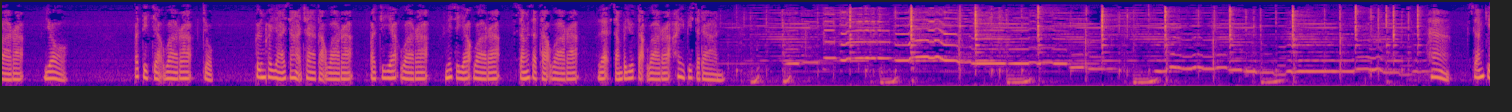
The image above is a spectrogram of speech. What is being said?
วาระ ย่อ ปฏิจจวาระจบ พึงขยายสหชาตวาระ ปัจจยวาระ นิจยวาระ สังสัทธวาระ และสัมปยุตตวาระให้พิจารณา กิ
